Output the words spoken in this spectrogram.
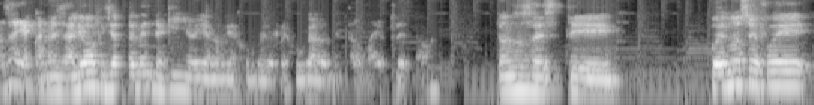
o sea, ya cuando salió oficialmente aquí yo ya lo había jugado, rejugado el Mario 3, ¿no? Entonces, este, pues no sé, fue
